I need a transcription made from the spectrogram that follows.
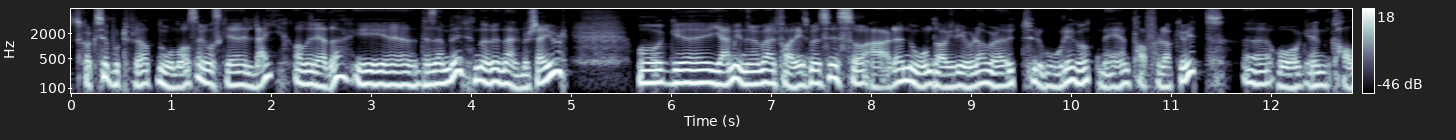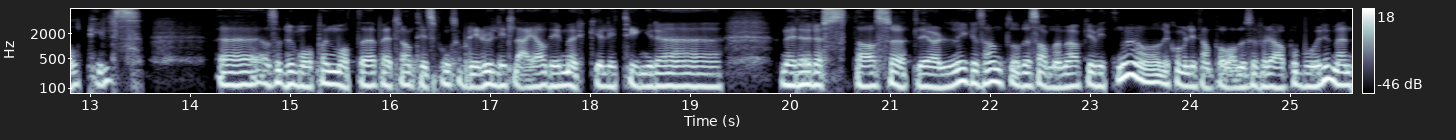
skal ikke se bort fra at noen av oss er ganske lei allerede i eh, desember, når det nærmer seg jul. Og eh, jeg minner om erfaringsmessig så er det noen dager i jula hvor det er utrolig godt med en taffelakevitt eh, og en kald pils. Eh, altså du må på en måte, på et eller annet tidspunkt så blir du litt lei av de mørke, litt tyngre, mer røsta, søtlige ølene, ikke sant. Og det samme med akevittene, og det kommer litt an på hva du selvfølgelig har på bordet. Men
